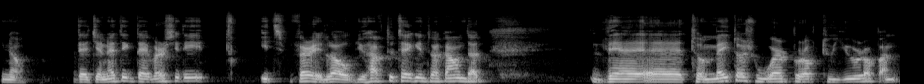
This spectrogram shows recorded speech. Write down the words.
No. The genetic diversity, it's very low. You have to take into account that the tomatoes were brought to Europe and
